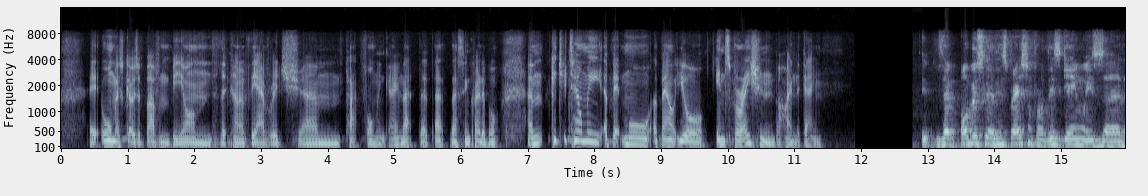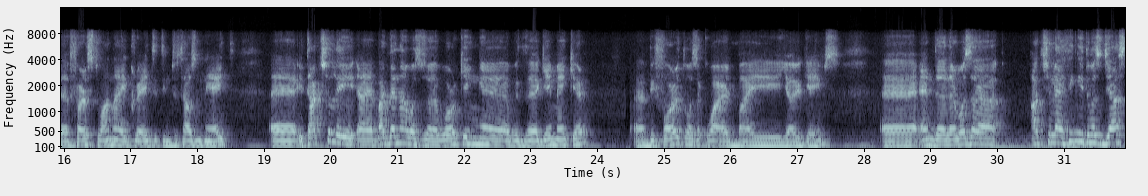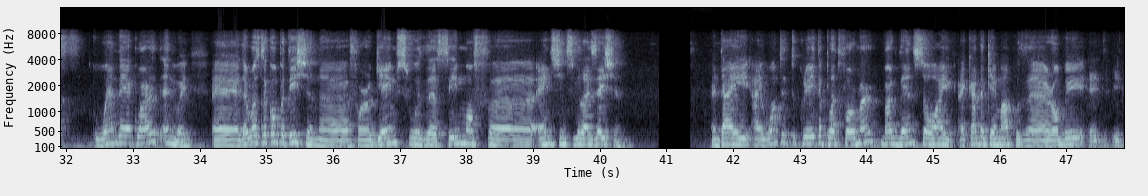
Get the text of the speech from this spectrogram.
it almost goes above and beyond the kind of the average um, platforming game. That, that that that's incredible. Um, could you tell me a bit more about your inspiration behind the game? The, obviously, the inspiration for this game is uh, the first one I created in 2008 uh, it actually uh, back then I was uh, working with the Game Maker before it was acquired by YoYo Games, and there was a actually I think it was just when they acquired it anyway. Uh, there was a competition uh, for games with the theme of uh, ancient civilization. And I, I wanted to create a platformer back then, so I, I kind of came up with Robbie. It, it,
